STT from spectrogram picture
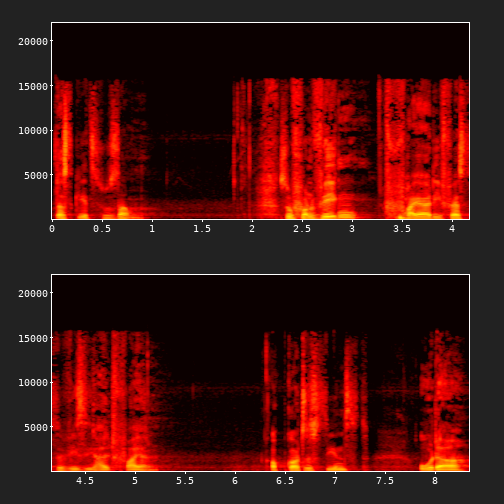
Das geht zusammen. So von wegen, feier die Feste, wie sie halt feiern. Ob Gottesdienst oder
